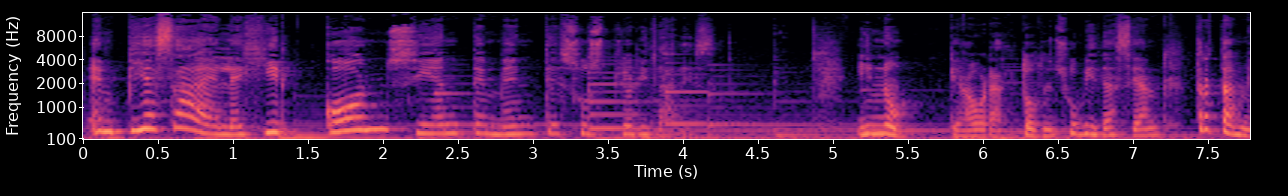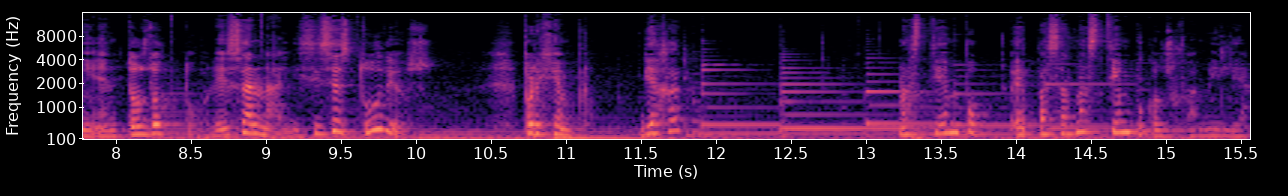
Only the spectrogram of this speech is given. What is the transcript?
empieza a elegir conscientemente sus prioridades? Y no que ahora todo en su vida sean tratamientos, doctores, análisis, estudios. Por ejemplo, viajar, más tiempo, eh, pasar más tiempo con su familia,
